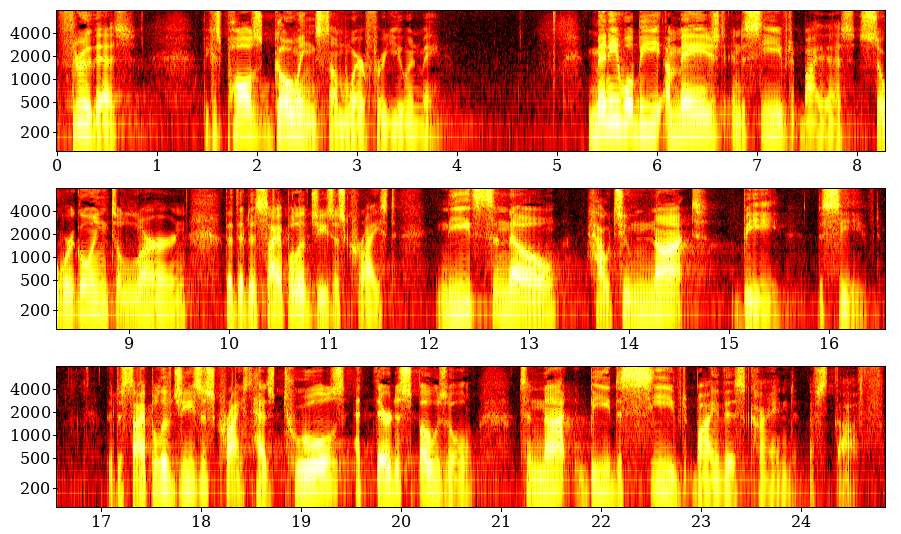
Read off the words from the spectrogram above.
through this because Paul's going somewhere for you and me. Many will be amazed and deceived by this, so we're going to learn that the disciple of Jesus Christ needs to know how to not be deceived. The disciple of Jesus Christ has tools at their disposal to not be deceived by this kind of stuff.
